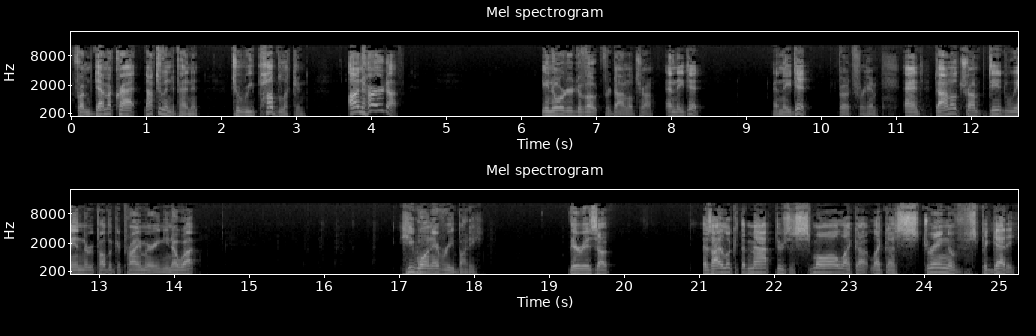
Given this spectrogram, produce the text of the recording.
from Democrat, not to independent, to Republican. Unheard of. In order to vote for Donald Trump. And they did. And they did vote for him. And Donald Trump did win the Republican primary. And you know what? He won everybody. There is a as I look at the map, there's a small like a like a string of spaghetti.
